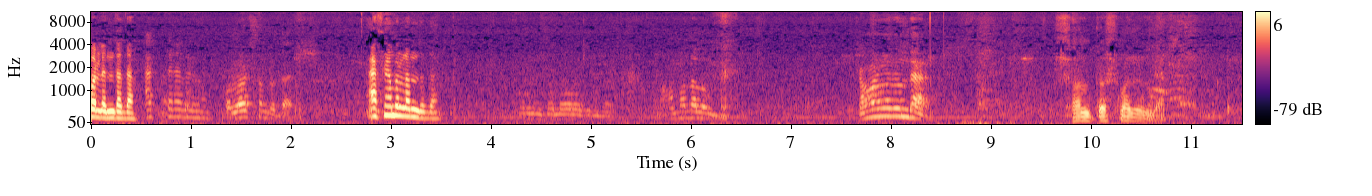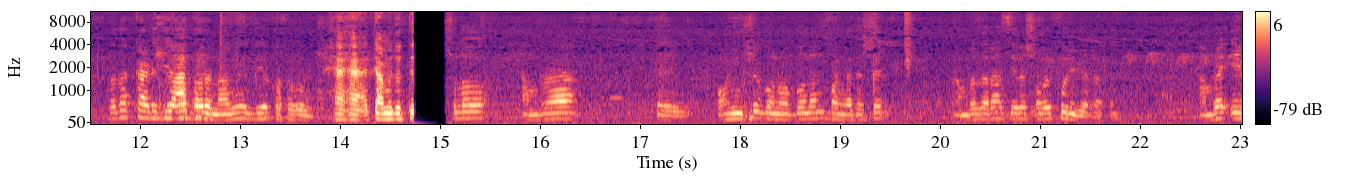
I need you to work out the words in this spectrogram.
বলেন দাদা। আক্তারা বেগম বললাম দাদা সন্তোষ মজুমদার। দাদা কার্ডে দিয়ে হাত ধরেন আমি বিয়ের কথা বলব। হ্যাঁ হ্যাঁ আমি তো আসলে আমরা এই অহিংস গণ অভ্যুত্থান বাংলাদেশের আমরা যারা আছি এরা সবাই পরিবার রাখেন। আমরা এই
